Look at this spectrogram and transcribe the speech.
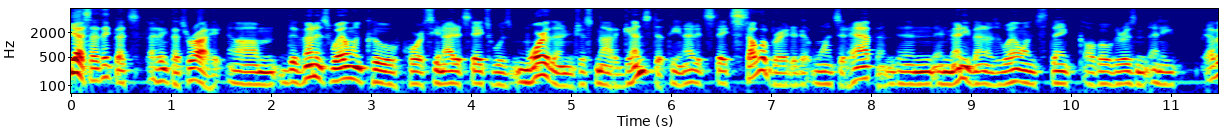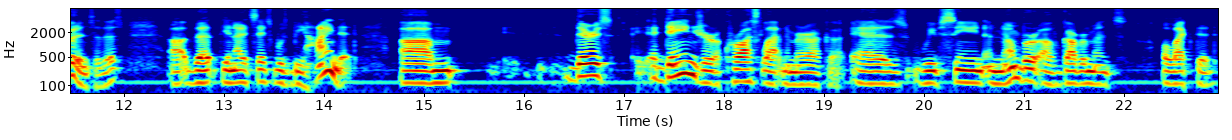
Yes, I think that's I think that's right. Um, the Venezuelan coup, of course, the United States was more than just not against it. The United States celebrated it once it happened, and, and many Venezuelans think, although there isn't any evidence of this, uh, that the United States was behind it. Um, there's a danger across Latin America as we've seen a number of governments elected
